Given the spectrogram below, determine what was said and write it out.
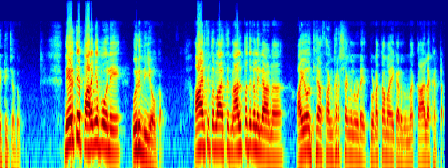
എത്തിച്ചതും. നേരത്തെ പറഞ്ഞ പോലെ ഒരു നിയോഗം. ആയിരത്തി തൊള്ളായിരത്തി നാൽപ്പതുകളിലാണ് അയോധ്യ സംഘർഷങ്ങളുടെ തുടക്കമായി കരുതുന്ന കാലഘട്ടം.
